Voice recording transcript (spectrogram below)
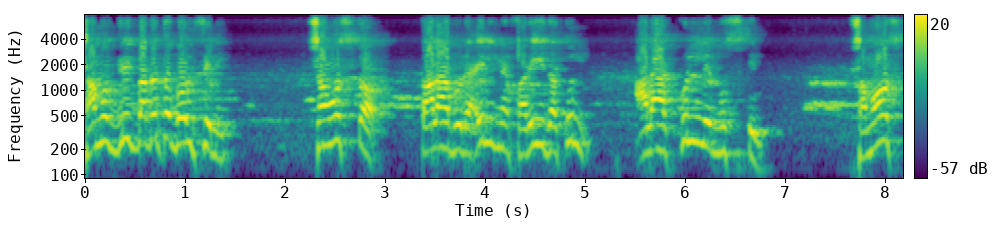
সামগ্রিকভাবে তো বলছেনি সমস্ত তালাবুল ইলমে ফরিদাতুন আলা কুল্লি মুসলিম। সমস্ত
